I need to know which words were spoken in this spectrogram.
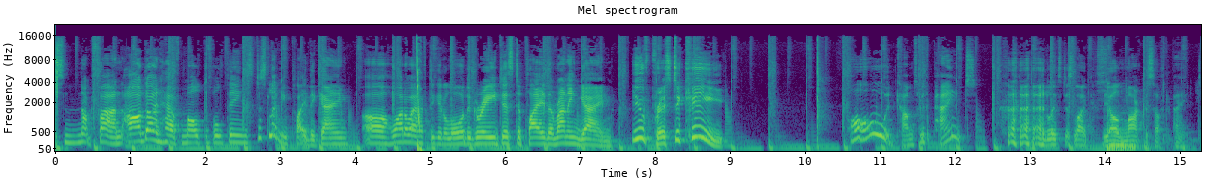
Is not fun. Oh, don't have multiple things. Just let me play the game. Oh, why do I have to get a law degree just to play the running game? You've pressed a key. Oh, it comes with paint. it looks just like the old Microsoft paint.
